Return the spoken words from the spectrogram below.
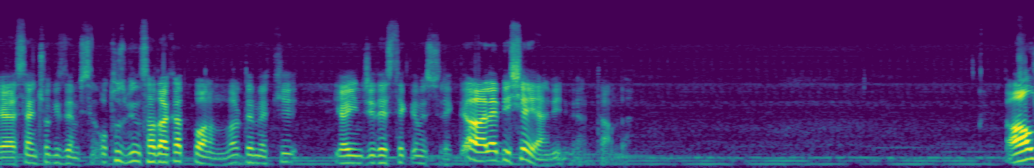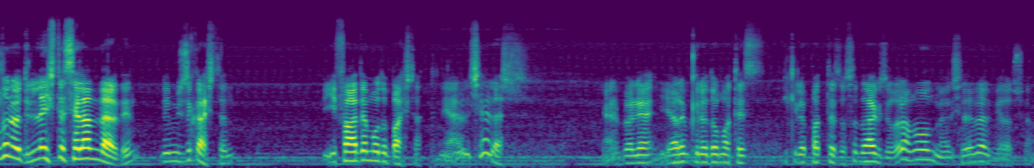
Ya sen çok izlemişsin. 30 bin sadakat puanım var. Demek ki yayıncı desteklemiş sürekli. Öyle bir şey yani bilmiyorum tam da. Aldın ödülle işte selam verdin. Bir müzik açtın. Bir ifade modu başlattın. Yani öyle şeyler. Yani böyle yarım kilo domates, bir kilo patates olsa daha güzel olur ama olmuyor. Şeyler vermiyorlar şu an.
